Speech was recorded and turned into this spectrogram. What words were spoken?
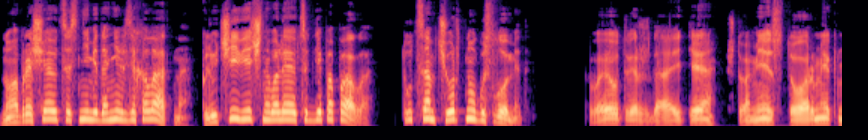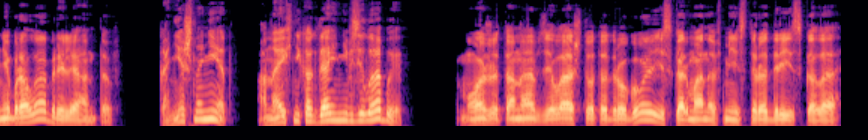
но обращаются с ними до нельзя халатно. Ключи вечно валяются где попало. Тут сам черт ногу сломит. Вы утверждаете, что мисс Тормик не брала бриллиантов? Конечно, нет. Она их никогда и не взяла бы. Может, она взяла что-то другое из карманов мистера Дрискала?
